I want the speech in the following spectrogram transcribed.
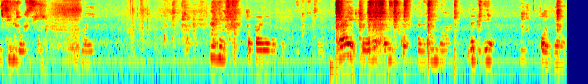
Сильвурский. Мои. Попали в это. Дай мне ручку. Она там была. Да где? Ой, блядь.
